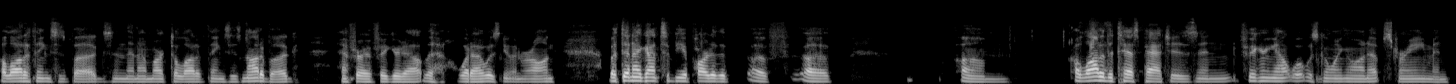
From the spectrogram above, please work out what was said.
a lot of things as bugs and then i marked a lot of things as not a bug after i figured out the, what i was doing wrong but then i got to be a part of the of uh, um, a lot of the test patches and figuring out what was going on upstream and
